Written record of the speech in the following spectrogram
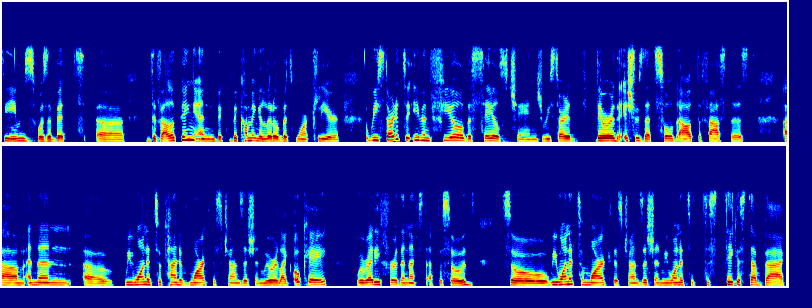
themes was a bit uh, developing and be- becoming a little bit more clear. We started to even feel the sales change. We started there were the issues that sold out the fastest um, and then uh, we wanted to kind of mark this transition. We were like okay we're ready for the next episode so we wanted to mark this transition. We wanted to, to take a step back,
